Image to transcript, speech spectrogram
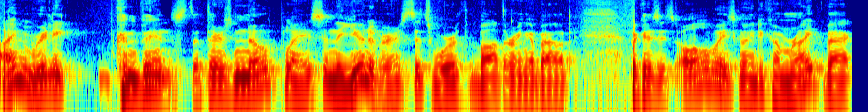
I'm really convinced that there's no place in the universe that's worth bothering about because it's always going to come right back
